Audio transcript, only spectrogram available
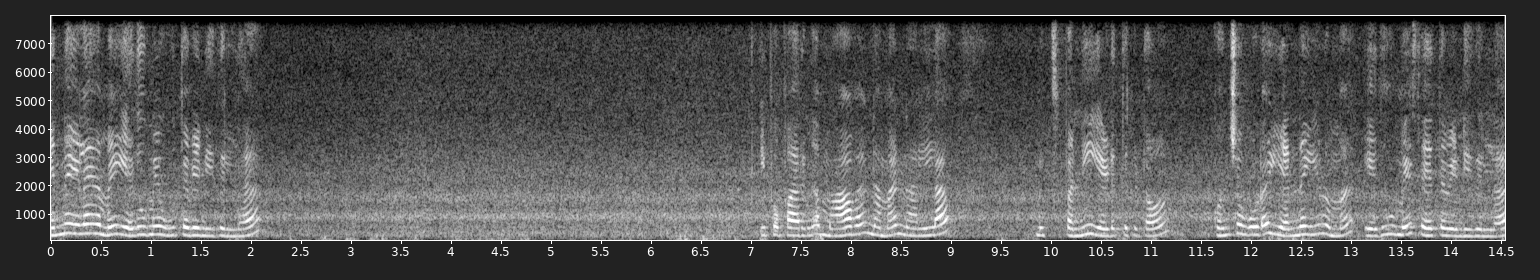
எண்ணெயெல்லாம் நம்ம எதுவுமே ஊற்ற வேண்டியதில்லை. இப்போ பாருங்கள் மாவை நம்ம நல்லா மிக்ஸ் பண்ணி எடுத்துக்கிட்டோம். கொஞ்சம் கூட எண்ணெயும் நம்ம எதுவுமே சேர்த்த வேண்டியதில்லை.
